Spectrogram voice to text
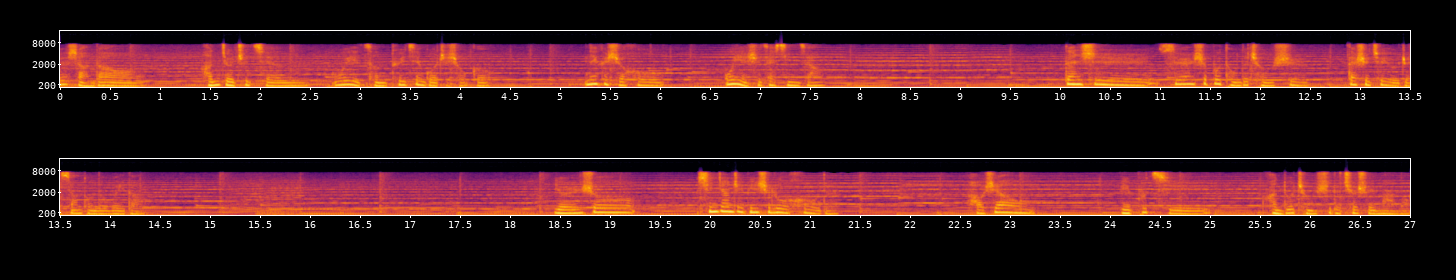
又想到很久之前我也曾推荐过这首歌。那个时候我也是在新疆，但是虽然是不同的城市，但是却有着相同的味道。有人说新疆这边是落后的，好像比不起很多城市的车水马龙，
